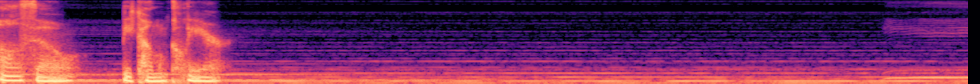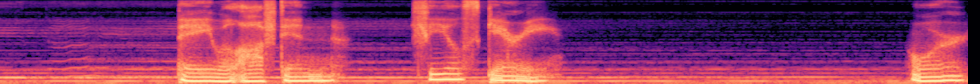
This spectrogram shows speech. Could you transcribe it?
also become clear. They will often feel scary or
